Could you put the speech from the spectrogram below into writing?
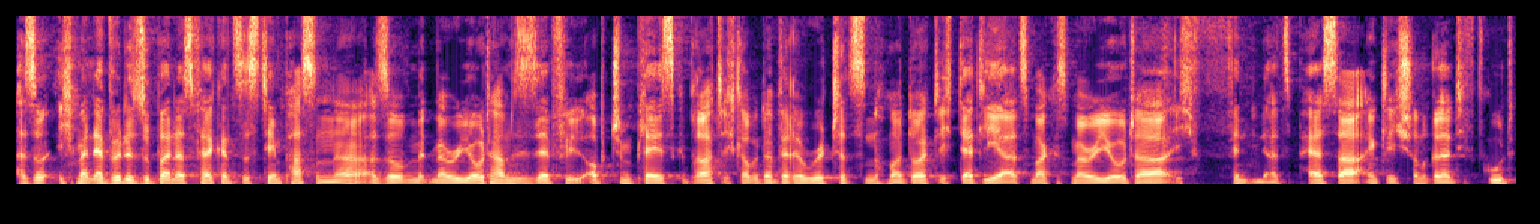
also ich meine, er würde super in das Falcons-System passen. Ne? Also mit Mariota haben sie sehr viel Option-Plays gebracht. Ich glaube, da wäre Richardson noch mal deutlich deadlier als Marcus Mariota. Ich finde ihn als Passer eigentlich schon relativ gut.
